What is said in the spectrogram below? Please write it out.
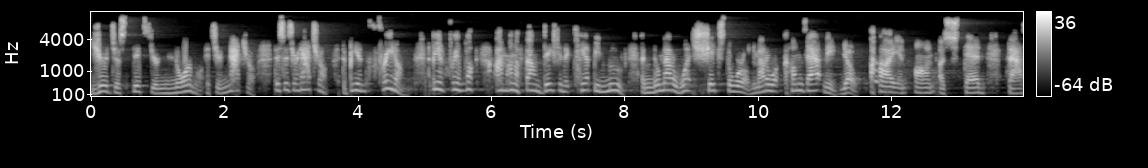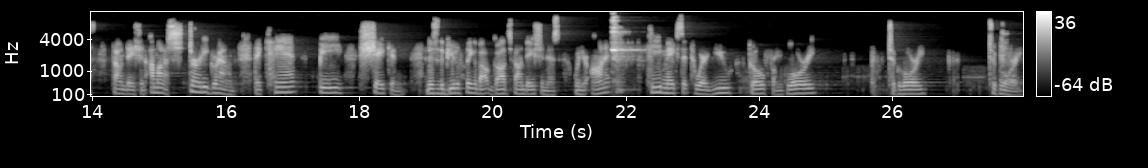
You're just, it's your normal, it's your natural. This is your natural to be in freedom. To be in freedom. Look, I'm on a foundation that can't be moved. And no matter what shakes the world, no matter what comes at me, yo, I am on a steadfast foundation. I'm on a sturdy ground that can't be shaken. And this is the beautiful thing about God's foundation is when you're on it, he makes it to where you go from glory to glory to glory.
